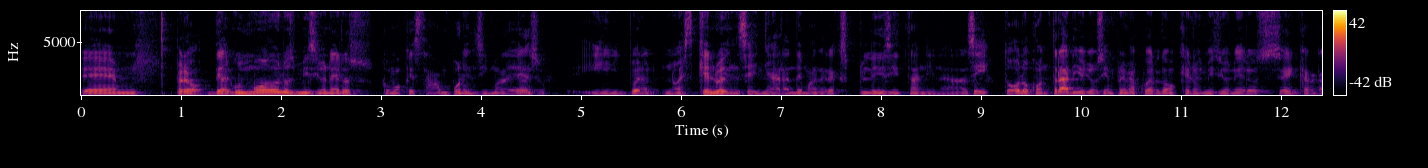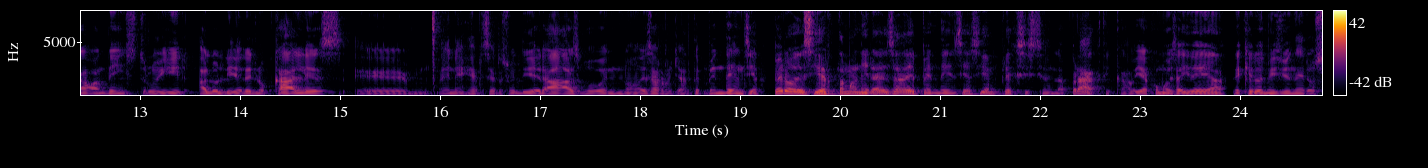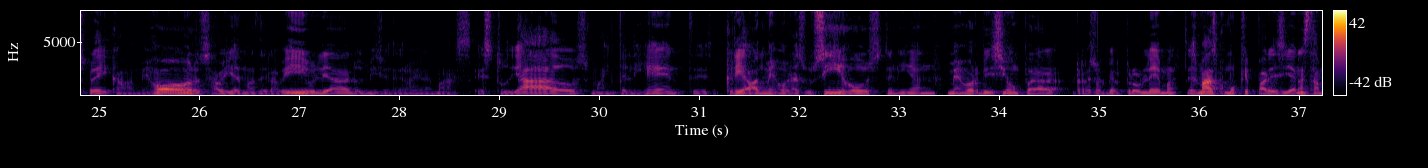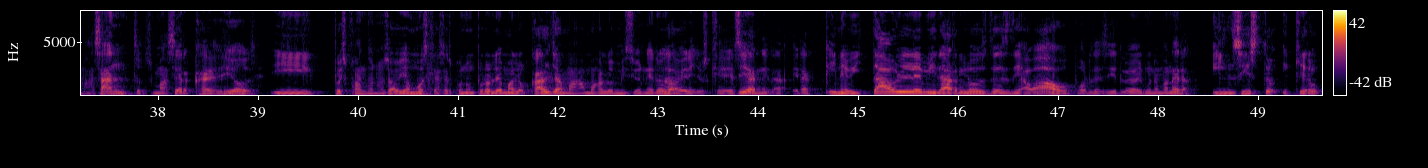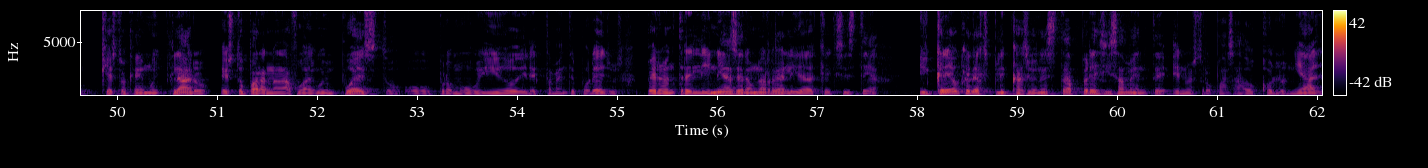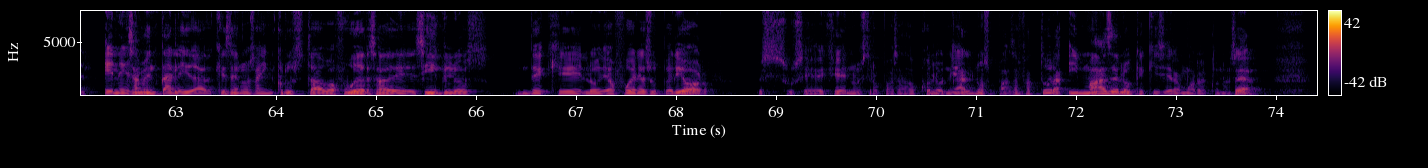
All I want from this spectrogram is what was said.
Em, pero de algún modo los misioneros como que estaban por encima de eso y bueno, no es que lo enseñaran de manera explícita ni nada así, todo lo contrario, yo siempre me acuerdo que los misioneros se encargaban de instruir a los líderes locales eh, en ejercer su liderazgo, en no desarrollar dependencia, pero de cierta manera esa dependencia siempre existió en la práctica, había como esa idea de que los misioneros predicaban mejor, sabían más de la Biblia, los misioneros eran más estudiados, más inteligentes, criaban mejor a sus hijos, tenían mejor visión para resolver problemas. Es más, como que parecían hasta más santos, más cerca de Dios. Y pues cuando no sabíamos qué hacer con un problema local, llamábamos a los misioneros a ver ellos qué decían. Era, era inevitable mirarlos desde abajo, por decirlo de alguna manera. Insisto y quiero que esto quede muy claro, esto para nada fue algo impuesto o promovido directamente por ellos, pero entre líneas era una realidad que existía. Y creo que la explicación está precisamente en nuestro pasado colonial, en esa mentalidad que se nos ha incrustado a fuerza de siglos de que lo de afuera es superior. Pues sucede que nuestro pasado colonial nos pasa factura y más de lo que quisiéramos reconocer.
